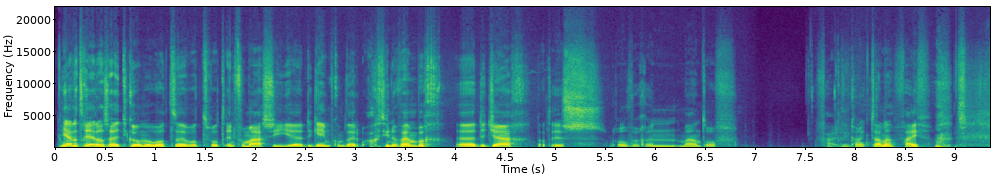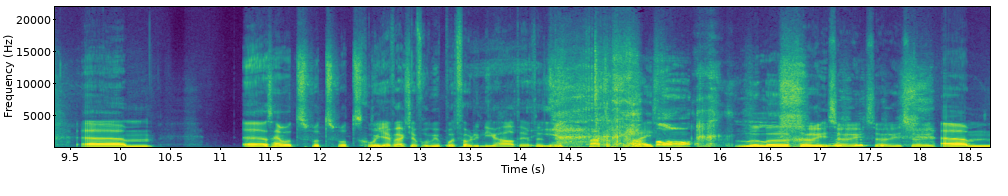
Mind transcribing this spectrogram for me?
ja, de trailer is uitgekomen. Wat, wat, wat informatie. Eh, de game komt uit op 18 november eh, dit jaar. Dat is over een maand of... Vijf. Kan ik tellen? Vijf. Ehm, eh, er zijn wat... wat, wat Goh, jij vraagt je af waarom je portfolio niet gehaald heeft. hè? Ja. Oh, lullig. Sorry, sorry, sorry, sorry. Ehm,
